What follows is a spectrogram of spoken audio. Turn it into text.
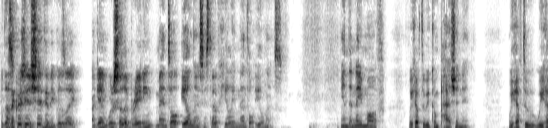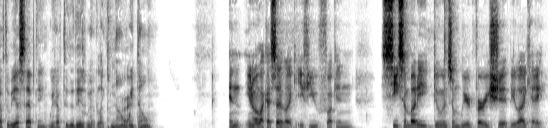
But that's the craziest shit, dude, because like again, we're celebrating mental illness instead of healing mental illness. In the name of we have to be compassionate. We have to we have to be accepting. We have to do this. We like no, we don't. and you know, like I said, like if you fucking see somebody doing some weird furry shit, be like, hey,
